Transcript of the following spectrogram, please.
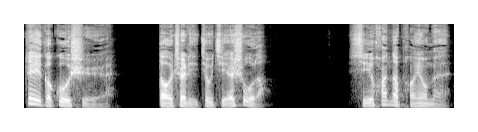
这个故事到这里就结束了。喜欢的朋友们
